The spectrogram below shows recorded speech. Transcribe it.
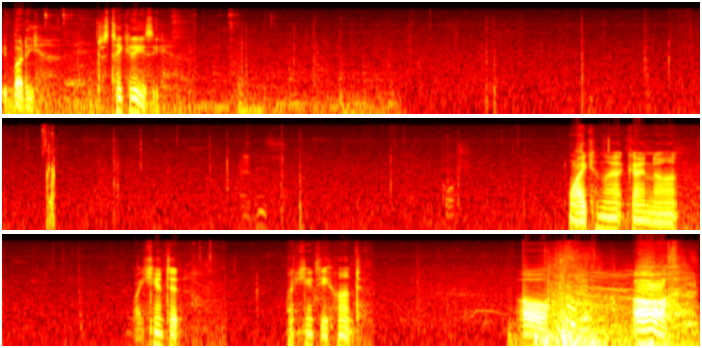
Hey, buddy. Just take it easy. Why can that guy not... Why can't it... Why can't he hunt? Oh. Oh!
